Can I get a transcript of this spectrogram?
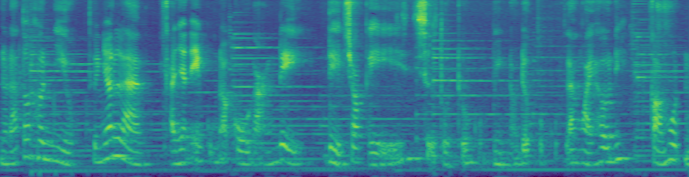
nó đã tốt hơn nhiều. Thứ nhất là cá nhân em cũng đã cố gắng để để cho cái sự tổn thương của mình nó được bộc lộ ra ngoài hơn ý có một ừ,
